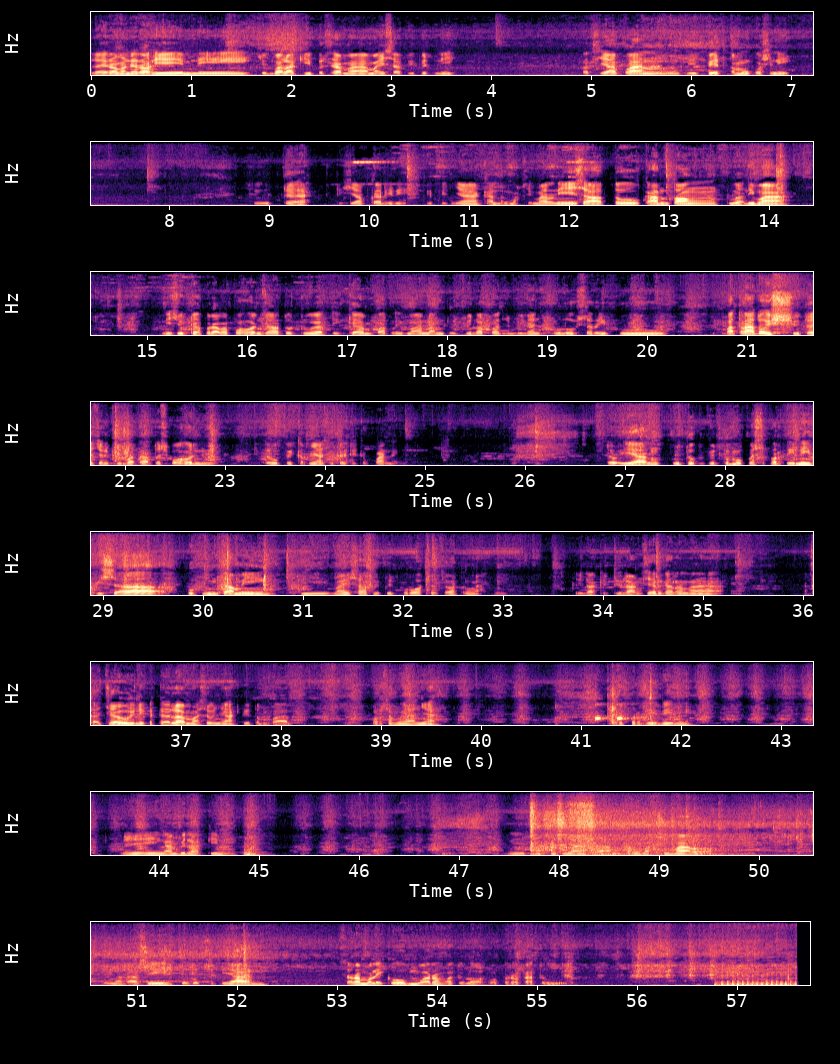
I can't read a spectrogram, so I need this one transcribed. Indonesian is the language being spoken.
Bismillahirrahmanirrahim. Ini jumpa lagi bersama Maisa Bibit nih. Persiapan bibit kemukus nih. Sudah disiapkan ini Bibitnya kantong maksimal. Ini satu kantong 25 Ini sudah berapa pohon? 1, 2, 3, 4, 5, 6, 7, 8, 9, 10, 1400 Sudah 1400 pohon ini. Itu pickupnya sudah di depan ini untuk yang butuh bibit kemukus seperti ini bisa hubungi kami di Maisa Bibit Purworejo Jawa Tengah. Ini lagi dilansir karena agak jauh ini ke dalam masuknya di tempat persembunyiannya. Seperti ini nih. Ini ngambil lagi nih. Ini bibitnya ganteng maksimal. Terima kasih cukup sekian. Assalamualaikum warahmatullahi wabarakatuh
